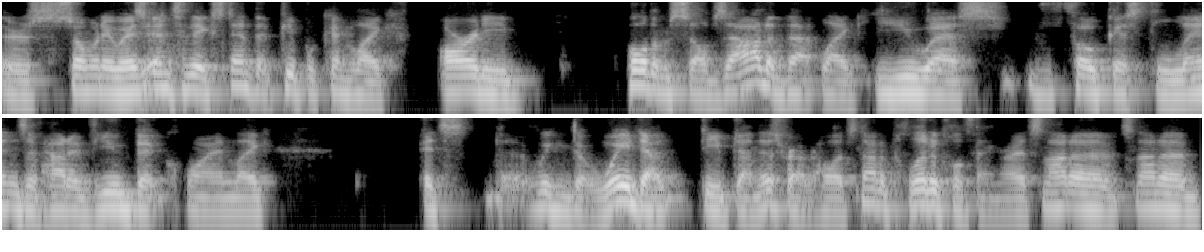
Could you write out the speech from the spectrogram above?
there's so many ways and to the extent that people can like already pull themselves out of that like us focused lens of how to view bitcoin like it's we can go way down deep down this rabbit hole it's not a political thing right it's not a it's not a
